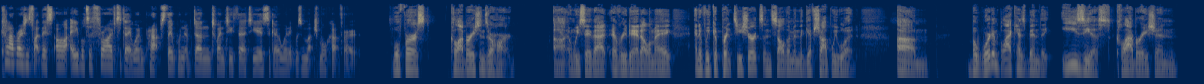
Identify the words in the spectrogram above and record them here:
collaborations like this are able to thrive today when perhaps they wouldn't have done 20, 30 years ago when it was much more cutthroat? Well, first, collaborations are hard. Uh, and we say that every day at LMA. And if we could print t shirts and sell them in the gift shop, we would. Um, but Word in Black has been the easiest collaboration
